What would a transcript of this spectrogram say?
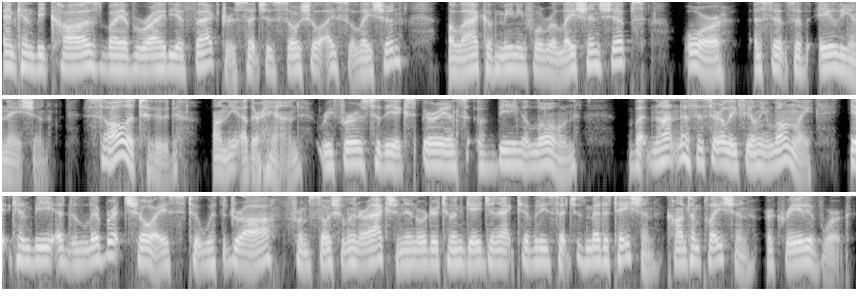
and can be caused by a variety of factors such as social isolation, a lack of meaningful relationships, or a sense of alienation. Solitude, on the other hand, refers to the experience of being alone but not necessarily feeling lonely. It can be a deliberate choice to withdraw from social interaction in order to engage in activities such as meditation, contemplation, or creative work.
